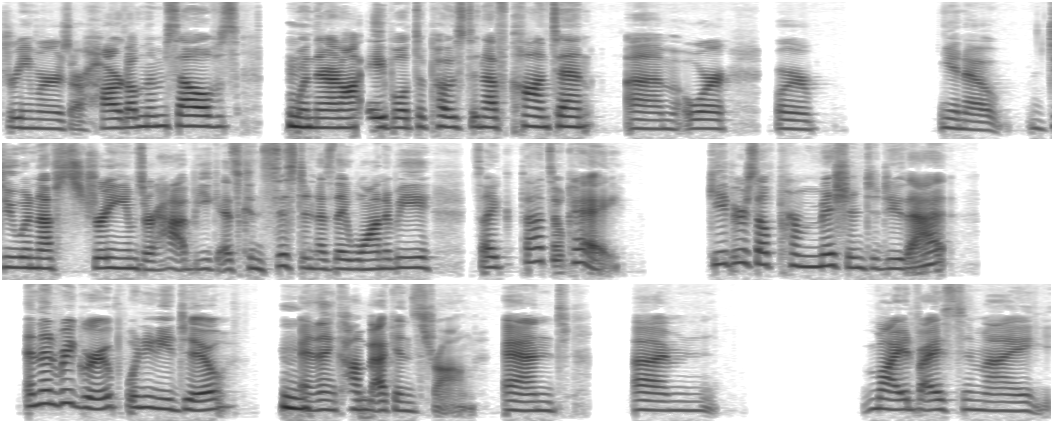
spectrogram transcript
dreamers are hard on themselves when they're not able to post enough content um, or or you know do enough streams or have be as consistent as they want to be. It's like that's okay. Give yourself permission to do that, and then regroup when you need to, Mm. and then come back in strong. And um, my advice to my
